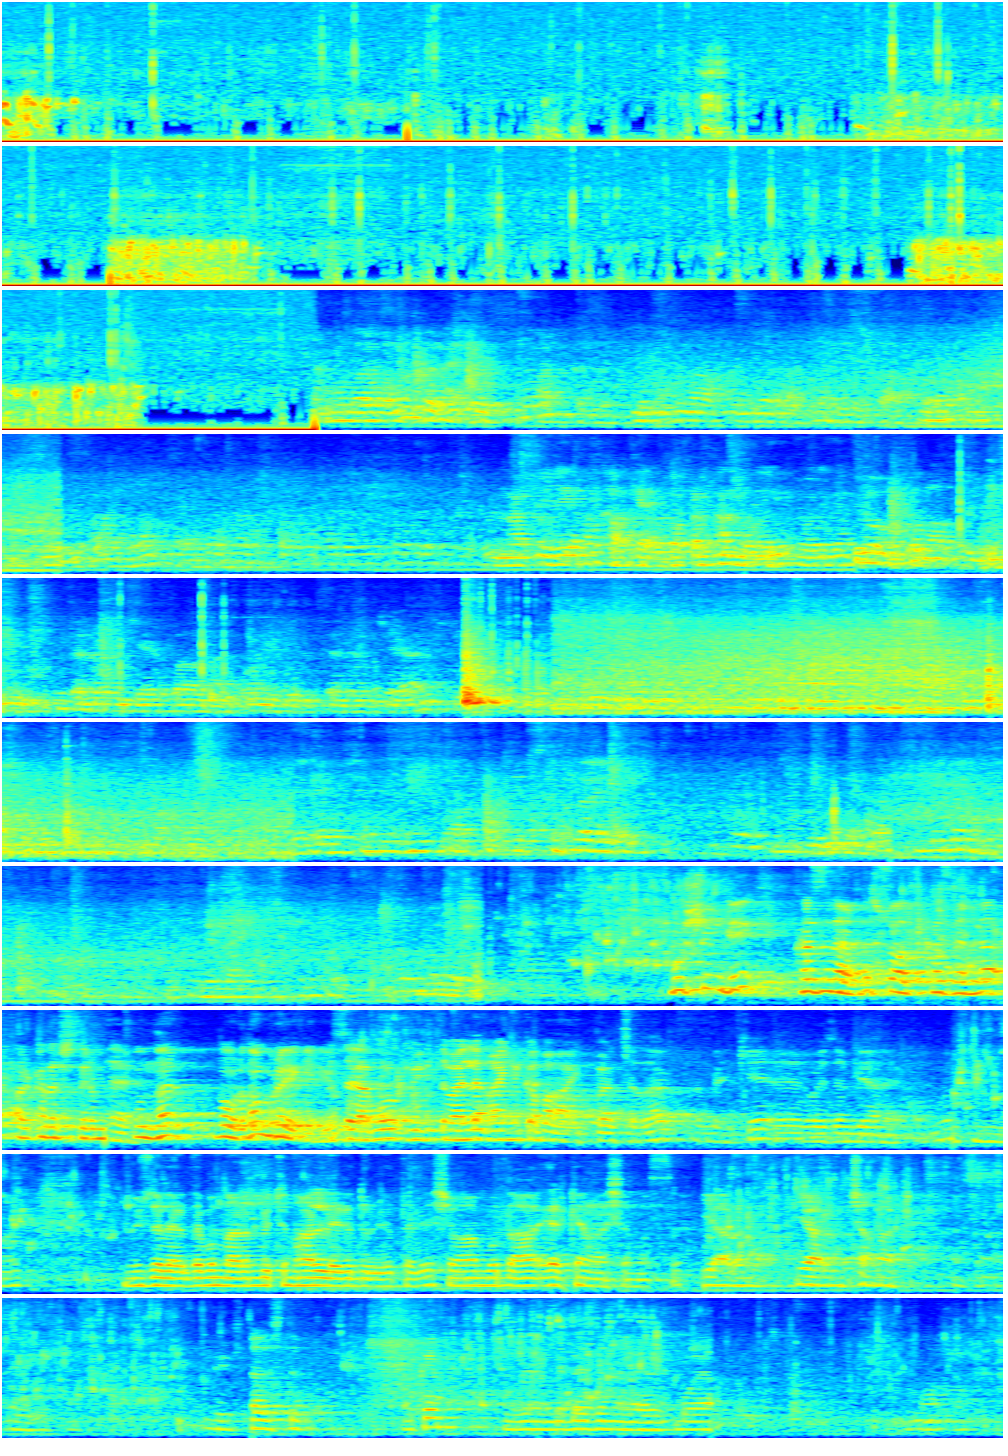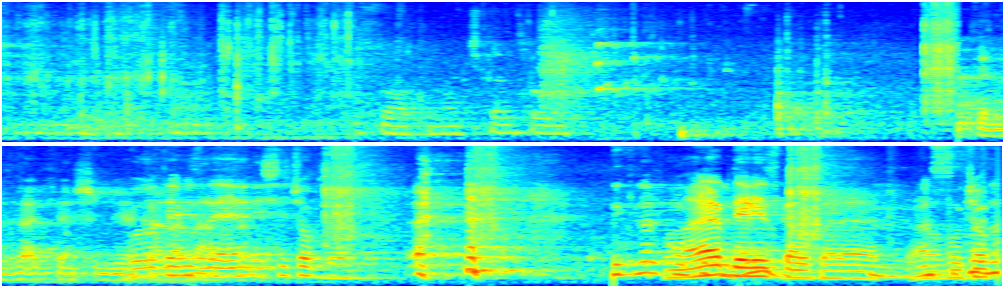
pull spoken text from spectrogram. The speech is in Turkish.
Gracias. Bu şimdi kazılarda, su altı kazılarında arkadaşlarım Evet. bunlar doğrudan buraya geliyor. Mesela bu büyük ihtimalle aynı kaba ait parçalar belki e, o yüzden bir araya konmuş. Bunlar müzelerde bunların bütün halleri duruyor tabii. Şu an bu daha erken aşaması. Yarım, yarım çanak mesela. öyle geçiyor. Büyük ihtimalle işte bakın üzerinde bezemeler, boya. Su altından çıkan şeyler. Temizlerken şimdiye Bunu temizleyenin işi çok zor. Bunlar hep deniz kabukları evet. Ama bu çok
